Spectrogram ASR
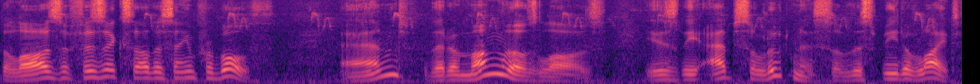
the laws of physics are the same for both, and that among those laws is the absoluteness of the speed of light,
